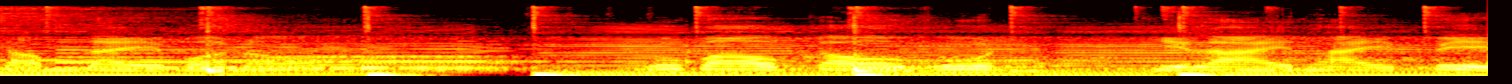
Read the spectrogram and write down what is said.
จำได้บ่เนาะผู้เบาเก่าพุ่นที่ลายไทยเป้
